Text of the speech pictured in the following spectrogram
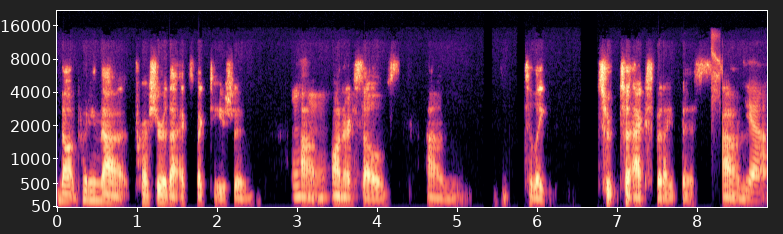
not putting that pressure, that expectation mm-hmm. um, on ourselves um, to like to, to expedite this um, yeah.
